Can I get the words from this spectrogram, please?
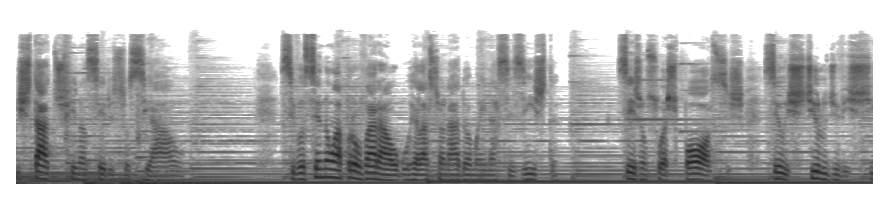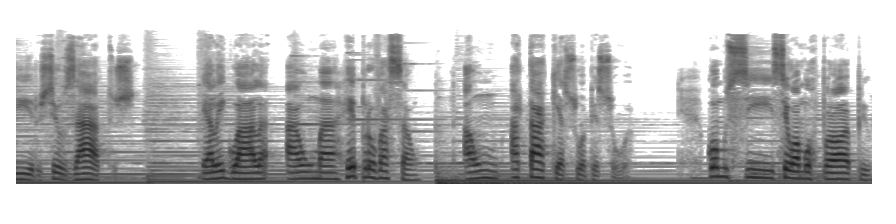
status financeiro e social. Se você não aprovar algo relacionado à mãe narcisista, sejam suas posses, seu estilo de vestir, os seus atos, ela iguala a uma reprovação, a um ataque à sua pessoa. Como se seu amor próprio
